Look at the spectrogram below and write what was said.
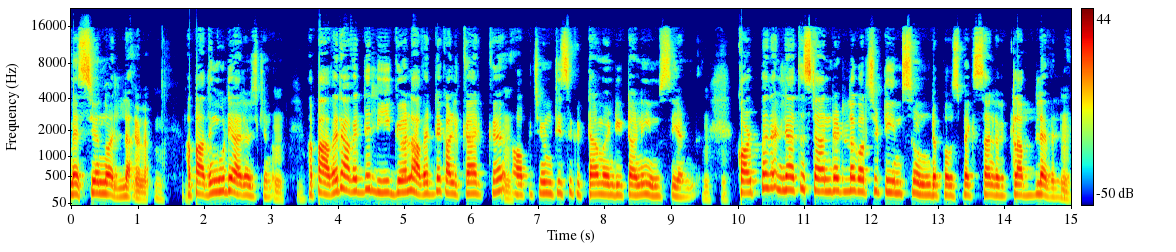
മെസ്സിയൊന്നും അല്ല. അപ്പൊ അതും കൂടി ആലോചിക്കണം ഉം. അപ്പൊ അവർ അവരുടെ ലീഗുകൾ അവരുടെ കളിക്കാർക്ക് ഓപ്പർച്യൂണിറ്റീസ് കിട്ടാൻ വേണ്ടിയിട്ടാണ് യൂസ് ചെയ്യുന്നത്. കുഴപ്പമില്ലാത്ത സ്റ്റാൻഡേർഡിലുള്ള കുറച്ച് ടീംസ് ഉണ്ട് ഇപ്പൊ ഉസ്ബെക്കിസ്ഥാനിലൊക്കെ ക്ലബ് ലെവലിൽ.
